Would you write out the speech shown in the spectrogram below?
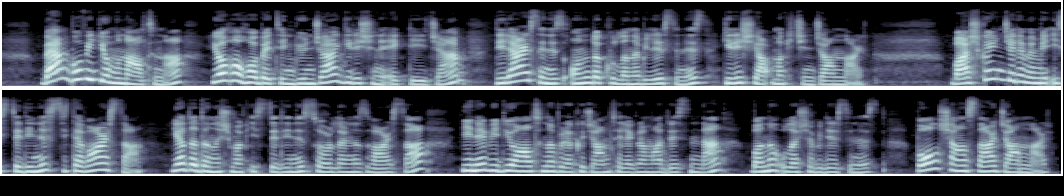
Ben bu videomun altına Yoho Hobbit'in güncel girişini ekleyeceğim. Dilerseniz onu da kullanabilirsiniz giriş yapmak için canlar. Başka incelememi istediğiniz site varsa ya da danışmak istediğiniz sorularınız varsa yine video altına bırakacağım Telegram adresinden bana ulaşabilirsiniz. Bol şanslar canlar.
